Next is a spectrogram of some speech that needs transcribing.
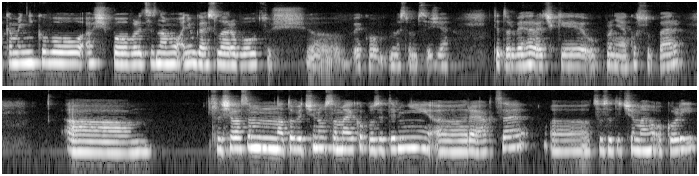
Kameníkovou až po velice známou Aniu Geislerovou, což eh, jako myslím si, že tyto dvě herečky úplně jako super. A slyšela jsem na to většinou samé jako pozitivní reakce, co se týče mého okolí.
